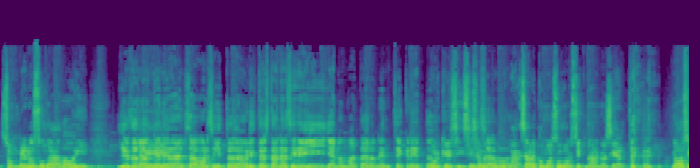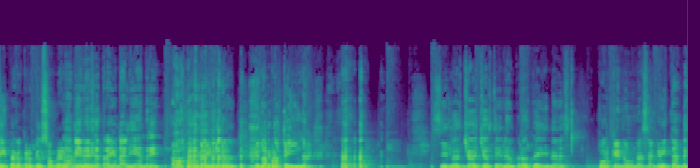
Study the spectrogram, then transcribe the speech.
sombrero sudado y... Y eso es lo que le da el saborcito. Ahorita están así de, y ya nos mataron el secreto. Porque sí, sí sabe como, ah, sabe como a sudorcito. No, no es cierto. No, sí, pero creo que el sombrero ah, mire, se trae una liendre. Oh, genial. Es la proteína. Si los chochos tienen proteínas. ¿Por qué no una sangrita?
